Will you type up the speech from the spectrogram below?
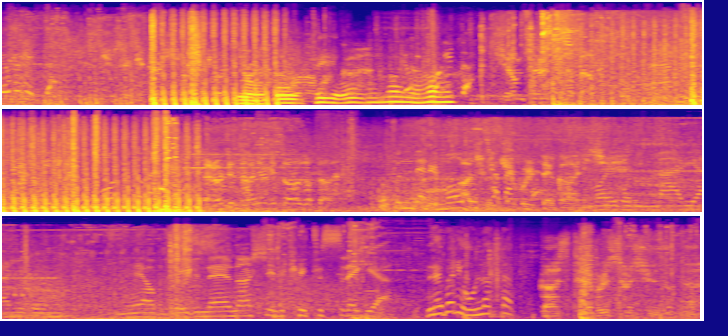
영역에 있다 쥐새끼들 실험 나야. 저기 있다 실험체를 찾았다. 못 에너지 탄약이 떨어졌다. 군대를 모두 아직 잡았다 죽을 때가 아니지. 멀거리 말이 아니군 내 업그레이드 내놔 신디케이트 쓰 레벨이 올랐다. 가스 트랩을 설치해뒀다.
